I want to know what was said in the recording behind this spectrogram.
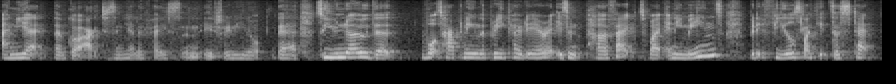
And yet they've got actors in yellowface and it's really not there. So you know that what's happening in the pre-code era isn't perfect by any means, but it feels like it's a step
